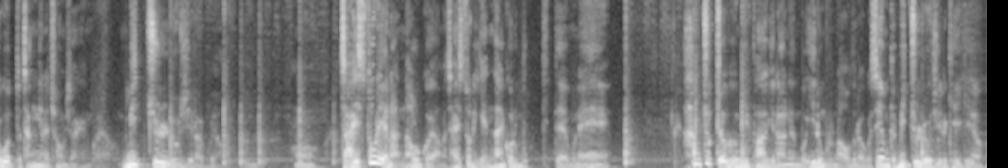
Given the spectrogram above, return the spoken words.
요것도 작년에 처음 시작한 거예요. 밑줄 요지라고요. 어, 자이스토리에는 안 나올 거야. 아마 자이스토리 옛날 거를 묻기 때문에 함축적 의미 파악이라는 뭐 이름으로 나오더라고요. 쌤, 그러니까 밑줄 요지 이렇게 얘기해요.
